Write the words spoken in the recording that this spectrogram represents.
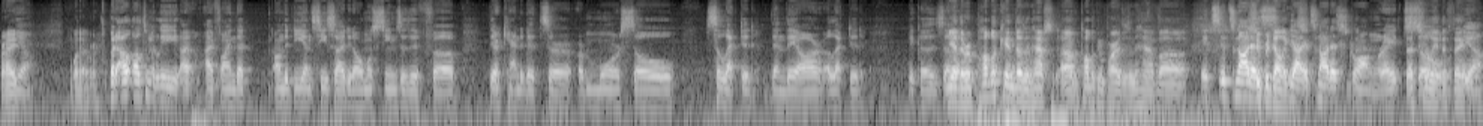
right? yeah Whatever. But ultimately, I, I find that on the DNC side, it almost seems as if uh, their candidates are, are more so selected than they are elected, because uh, yeah, the Republican doesn't have uh, Republican Party doesn't have. Uh, it's it's not as super delegates. Yeah, it's not as strong, right? That's really the thing. Yeah,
